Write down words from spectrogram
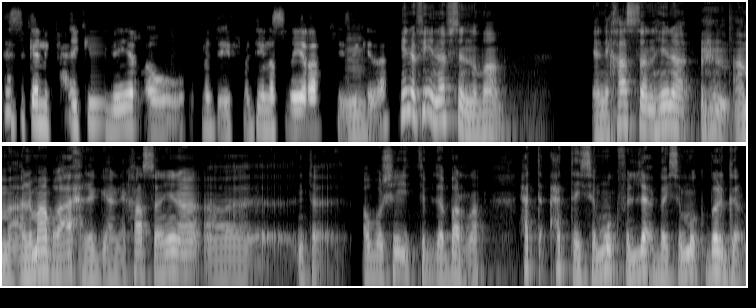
تحس كأنك في حي كبير أو ما أدري في مدينة صغيرة شيء زي مم. كذا. هنا في نفس النظام. يعني خاصة هنا أنا ما أبغى أحرق يعني خاصة هنا آه أنت أول شيء تبدأ برا حتى حتى يسموك في اللعبة يسموك بلجر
